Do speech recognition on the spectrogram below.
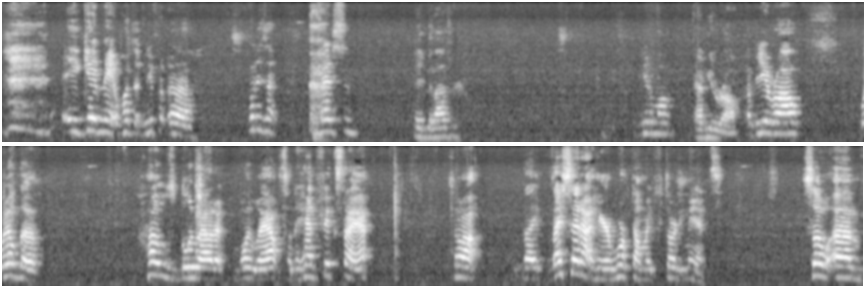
he gave me what's it? Uh, what is it? Medicine? Nebulizer. Butamol? Albuterol. A Buterol. Well, the hose blew out. Blew out, so they had to fix that. So I, they they sat out here and worked on me for thirty minutes. So um,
